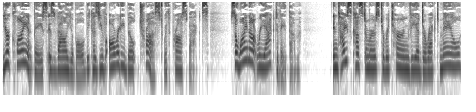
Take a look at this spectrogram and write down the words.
Your client base is valuable because you've already built trust with prospects. So why not reactivate them? Entice customers to return via direct mail,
